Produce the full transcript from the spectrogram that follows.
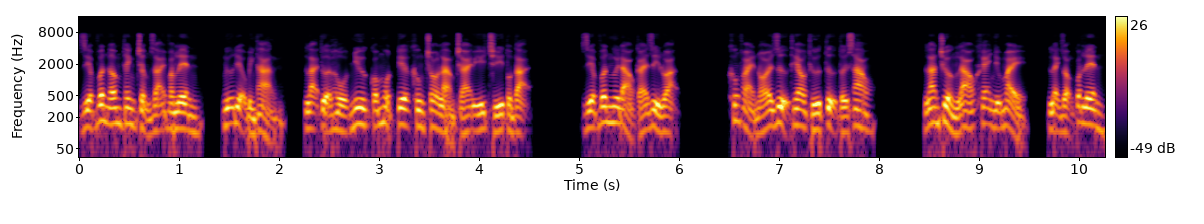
diệp vân âm thanh chậm rãi vang lên, ngữ điệu bình thản, lại tựa hồ như có một tia không cho làm trái ý chí tồn tại. Diệp vân ngươi đảo cái gì loạn? Không phải nói dự theo thứ tự tới sao? Lan trưởng lao khe nhữ mày, lạnh giọng quát lên.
